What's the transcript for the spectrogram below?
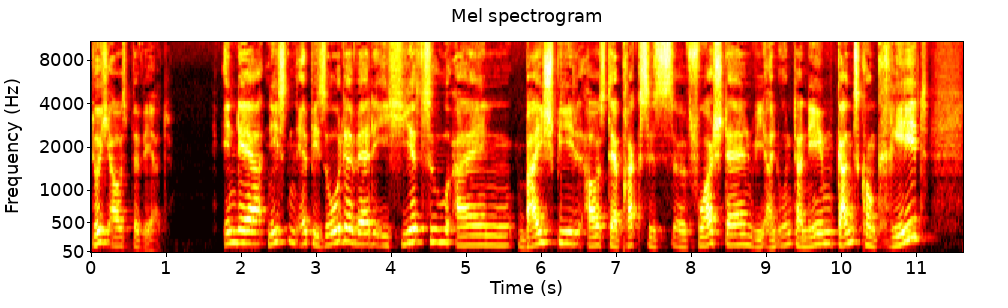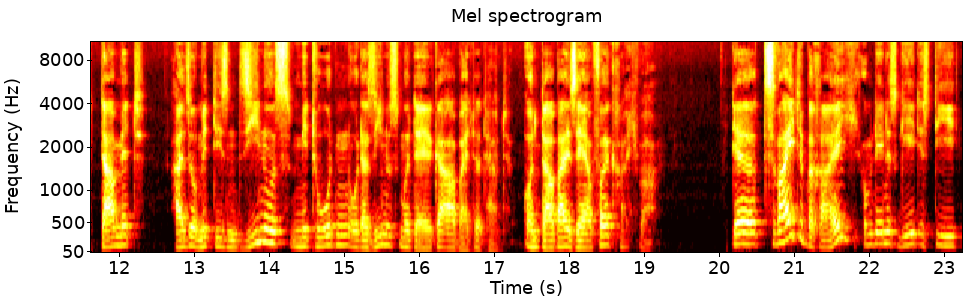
durchaus bewährt. In der nächsten Episode werde ich hierzu ein Beispiel aus der Praxis äh, vorstellen, wie ein Unternehmen ganz konkret damit also mit diesen Sinus-Methoden oder Sinus-Modell gearbeitet hat und dabei sehr erfolgreich war. Der zweite Bereich, um den es geht, ist die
